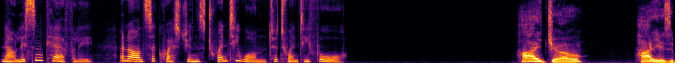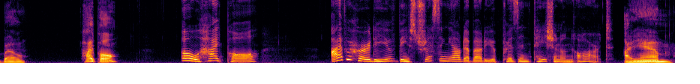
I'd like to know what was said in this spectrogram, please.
Now listen carefully and answer questions 21 to 24. Hi, Joe. Hi, Isabel. Hi, Paul. Oh, hi, Paul. I've heard you've been stressing out about your presentation on art. I am.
